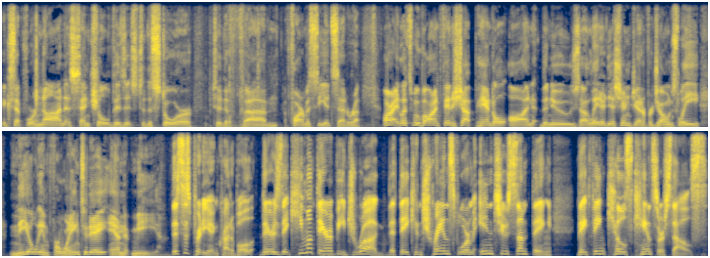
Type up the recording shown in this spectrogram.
Except for non-essential visits to the store, to the um, pharmacy, etc. All right, let's move on. Finish up Handel on the news. Uh, late edition. Jennifer Jones Lee, Neil in for Wayne today, and me. This is pretty incredible. There's a chemotherapy drug that they can transform into something they think kills cancer cells.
